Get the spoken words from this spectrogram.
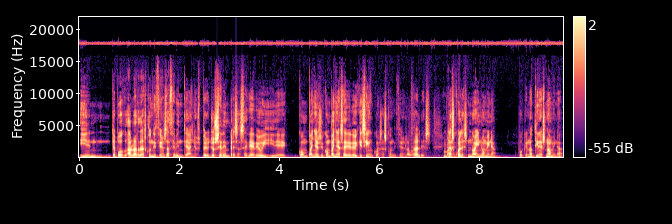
y en- te puedo hablar de las condiciones de hace 20 años, pero yo sé de empresas a día de hoy y de compañeros y compañeras a día de hoy que siguen con esas condiciones laborales, en las cuales no hay nómina, porque no tienes nómina,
